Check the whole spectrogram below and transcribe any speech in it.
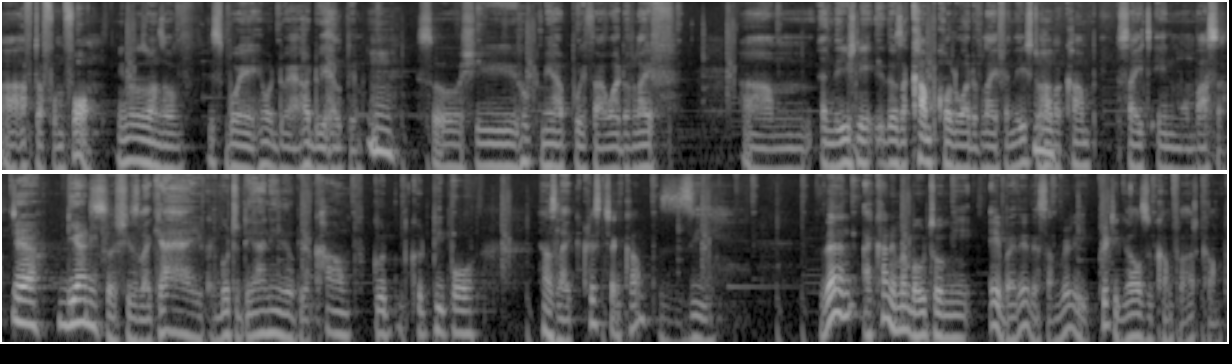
uh, after Form 4. You know those ones of this boy, how do, I, how do we help him? So she hooked me up with a Word of Life. Um, and they usually, there was a camp called Word of Life, and they used to have a camp site in Mombasa. Yeah, Diani. So she's like, yeah, you can go to Diani, there'll be a camp, good, good people. I was like, Christian camp? Z. Then I can't remember who told me, hey, by the way, there's some really pretty girls who come for that camp.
